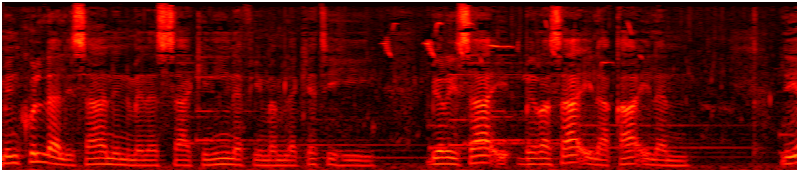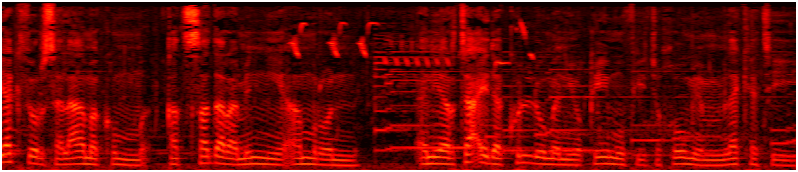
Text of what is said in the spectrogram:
من كل لسان من الساكنين في مملكته برسائل قائلا ليكثر سلامكم قد صدر مني أمر أن يرتعد كل من يقيم في تخوم مملكتي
